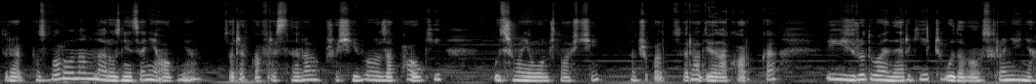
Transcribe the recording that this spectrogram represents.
które pozwolą nam na rozniecenie ognia, soczewka Fresnela, przesiwo, zapałki, utrzymanie łączności, np. radio na korbkę i źródła energii czy budowę schronienia.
